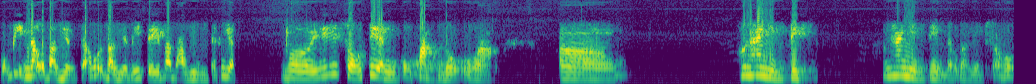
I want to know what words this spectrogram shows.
cũng bị nợ bảo hiểm xã hội, bảo hiểm y tế và bảo hiểm thất nghiệp với số tiền cũng khoảng độ uh, hơn 2.000 tỷ, hơn 2.000 tỷ nợ bảo hiểm xã hội.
